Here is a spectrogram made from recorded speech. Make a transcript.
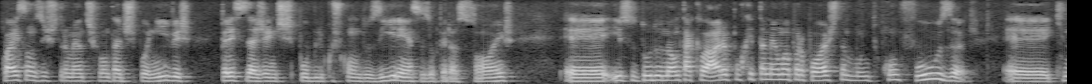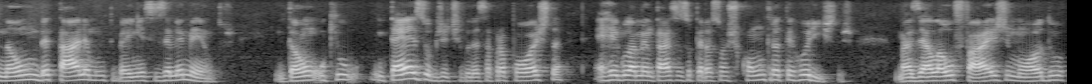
Quais são os instrumentos que vão estar disponíveis para esses agentes públicos conduzirem essas operações? É, isso tudo não está claro porque também é uma proposta muito confusa, é, que não detalha muito bem esses elementos. Então, o que, em tese, o objetivo dessa proposta é regulamentar essas operações contra terroristas, mas ela o faz de modo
